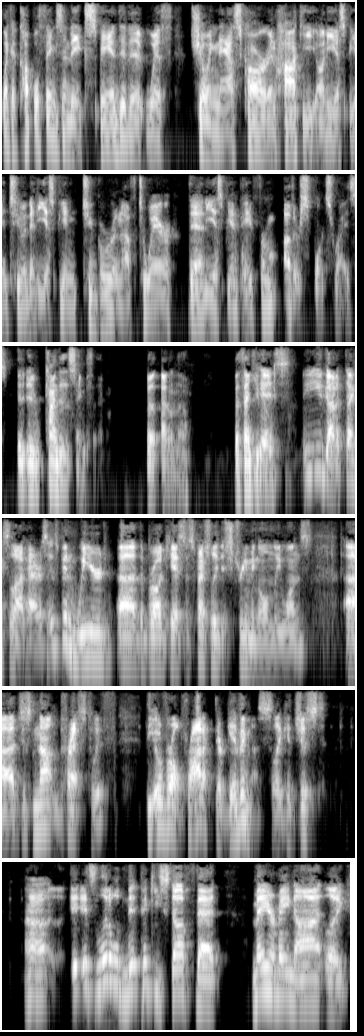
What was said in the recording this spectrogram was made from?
like a couple things and they expanded it with showing NASCAR and hockey on ESPN2 and then ESPN2 grew enough to where then ESPN paid for other sports rights. It, it kind of the same thing, but I don't know. But thank you. Yeah, you got it. Thanks a lot, Harris. It's been weird, uh, the broadcast, especially the streaming only ones. Uh, just not impressed with the overall product they're giving us. Like it's just, uh, it, it's little nitpicky stuff that may or may not like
